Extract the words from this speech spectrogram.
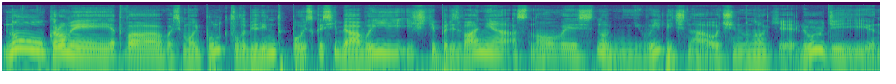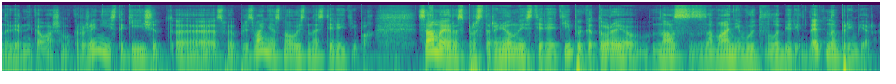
Ну, кроме этого, восьмой пункт – лабиринт поиска себя. Вы ищете призвание, основываясь, ну, не вы лично, а очень многие люди, и наверняка в вашем окружении есть такие, ищут э, свое призвание, основываясь на стереотипах. Самые распространенные стереотипы, которые нас заманивают в лабиринт. Это, например, Э,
